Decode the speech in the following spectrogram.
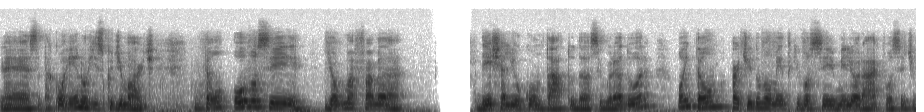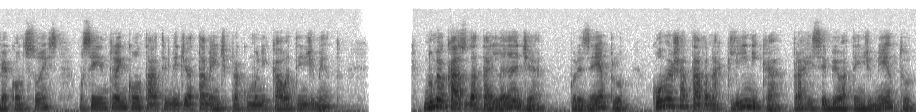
é, você está correndo o risco de morte. Então, ou você de alguma forma deixa ali o contato da seguradora, ou então, a partir do momento que você melhorar, que você tiver condições, você entra em contato imediatamente para comunicar o atendimento. No meu caso da Tailândia, por exemplo, como eu já estava na clínica para receber o atendimento,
